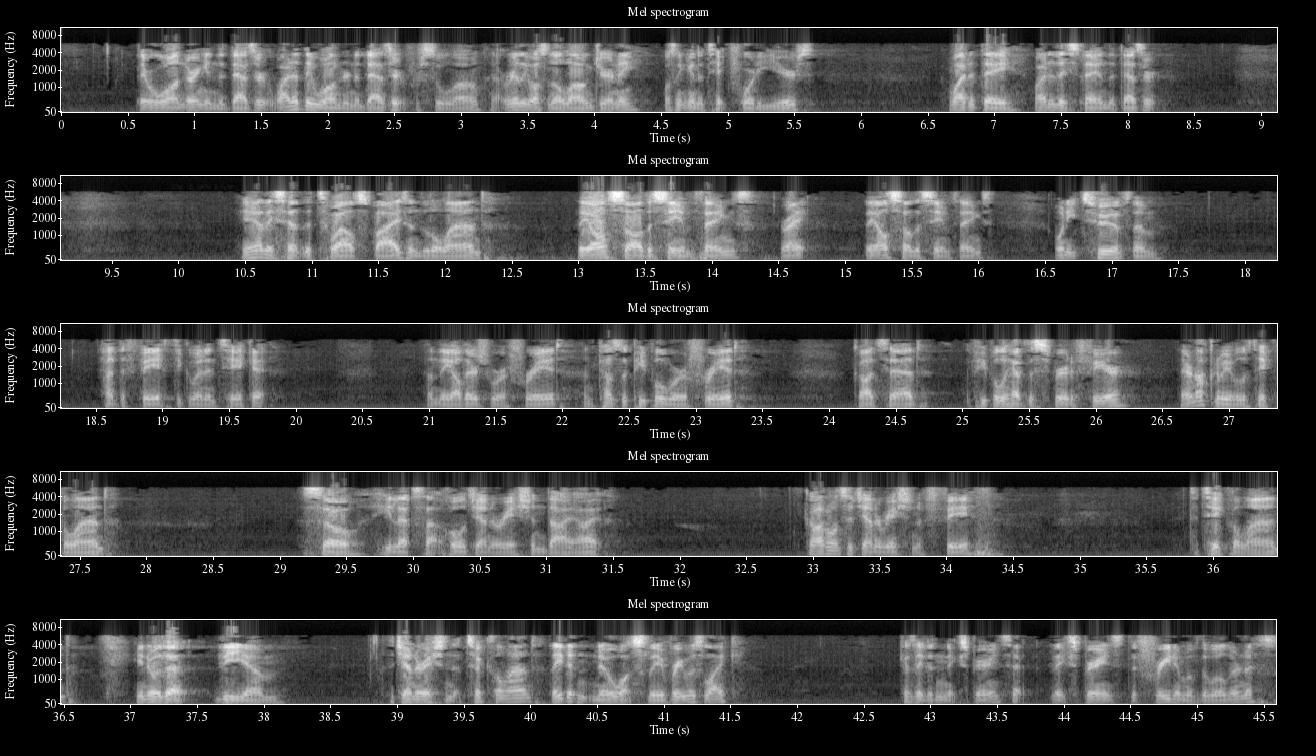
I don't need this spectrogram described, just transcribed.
they were wandering in the desert. Why did they wander in the desert for so long? That really wasn't a long journey. It wasn't going to take 40 years. Why did they, why did they stay in the desert? Yeah, they sent the 12 spies into the land. They all saw the same things, right? They all saw the same things. Only two of them had the faith to go in and take it. And the others were afraid. And because the people were afraid, God said, the people who have the spirit of fear, they're not going to be able to take the land. So he lets that whole generation die out. God wants a generation of faith to take the land. You know that the um, the generation that took the land, they didn't know what slavery was like because they didn't experience it. They experienced the freedom of the wilderness.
